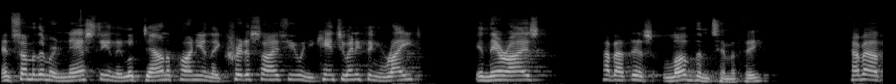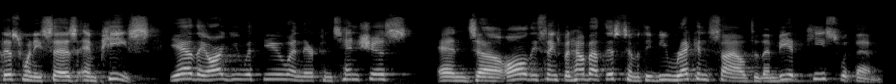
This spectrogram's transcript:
And some of them are nasty and they look down upon you and they criticize you and you can't do anything right in their eyes. How about this? Love them, Timothy. How about this when he says, and peace? Yeah, they argue with you and they're contentious and uh, all these things, but how about this, Timothy? Be reconciled to them. Be at peace with them.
